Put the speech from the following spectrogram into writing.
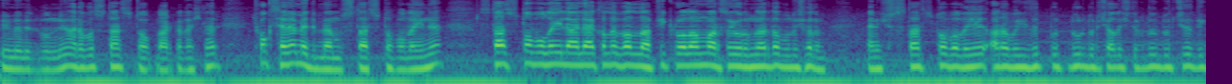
düğmemiz bulunuyor. Araba start stoplu arkadaşlar. Çok sevemedim ben bu start stop olayını. Start stop olayıyla alakalı valla fikri olan varsa yorumlarda buluşalım. Yani şu start stop olayı arabayı zırt pırt durdur çalıştır durdur çalıştır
